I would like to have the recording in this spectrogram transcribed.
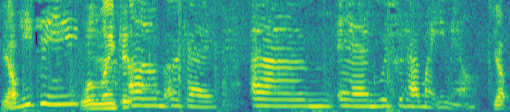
Yep. NET. We'll link it. Um, okay. Um, and which would have my email. Yep.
